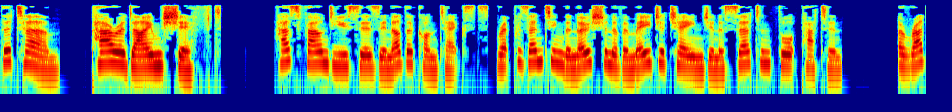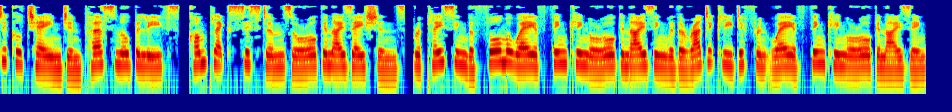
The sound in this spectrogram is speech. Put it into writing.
The term paradigm shift has found uses in other contexts, representing the notion of a major change in a certain thought pattern a radical change in personal beliefs, complex systems or organizations, replacing the former way of thinking or organizing with a radically different way of thinking or organizing.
